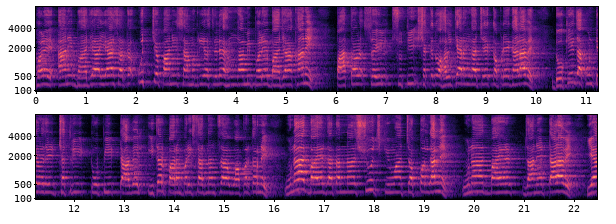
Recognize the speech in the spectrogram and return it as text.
फळे आणि भाज्या यासारखं उच्च पाणी सामग्री असलेले हंगामी फळे भाज्या खाणे. पातळ सैल सुती शक्यतो हलक्या रंगाचे कपडे घालावेत. डोके झाकून ठेवण्यासाठी छत्री टोपी टावेल इतर पारंपरिक साधनांचा वापर करणे. उन्हात बाहेर जाताना शूज किंवा चप्पल घालणे उन्हात बाहेर जाणे टाळावे. या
